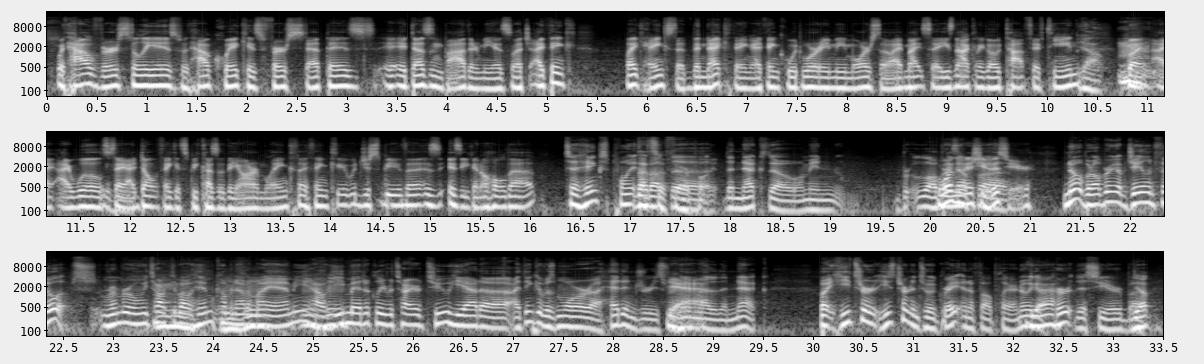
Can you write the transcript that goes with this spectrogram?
with how versatile he is, with how quick his first step is, it, it doesn't bother me as much. I think like Hank said, the neck thing I think would worry me more so. I might say he's not going to go top 15. Yeah. But I, I will say mm-hmm. I don't think it's because of the arm length. I think it would just be mm-hmm. the is, is he going to hold up? To Hank's point That's a about fair the point. the neck, though, I mean, br- I'll It bring was an up, issue uh, this year. No, but I'll bring up Jaelan Phillips. Remember when we talked about him coming out of Miami, how he medically retired too? He had a, I think it was more uh, head injuries for him Yeah. rather than neck. But he turned, he's turned into a great NFL player. I know he Yeah. got hurt this year, but Yep.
